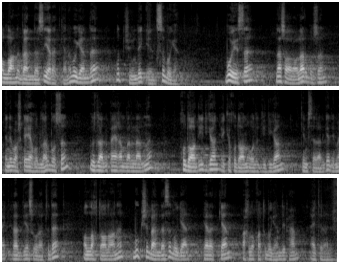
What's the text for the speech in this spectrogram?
allohni bandasi yaratgani bo'lganda xuddi shuningdek elchisi bo'lgan. Bu esa nasorolar bo'lsin endi boshqa yahudlar bo'lsin o'zlarini payg'ambarlarini xudo deydigan yoki xudoni o'g'li deydigan kimsalarga demak raddiya suratida alloh taoloni bu kishi bandasi bo'lgan yaratgan maxluqoti bo'lgan deb ham aytiladi.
